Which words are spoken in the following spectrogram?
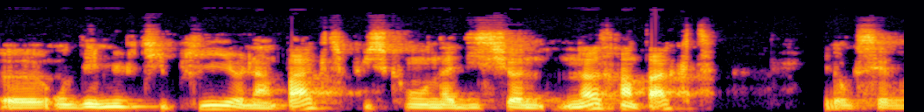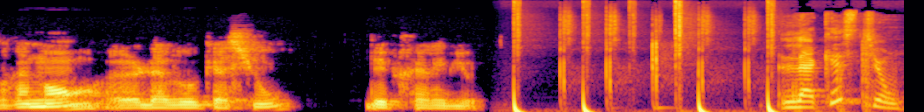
on démultiplie l'impact puisqu'on additionne notre impact. Et donc, c'est vraiment la vocation des prairies bio. La question.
